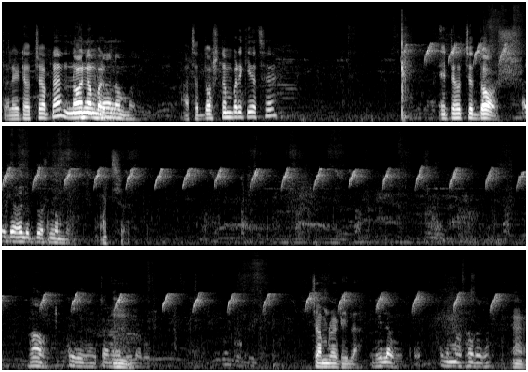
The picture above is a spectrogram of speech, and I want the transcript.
তাহলে এটা হচ্ছে আপনার নয় নাম্বার। নম্বর। আচ্ছা দশ নম্বরে কি আছে? এটা হচ্ছে দশ। এটা হলো দশ নম্বর। আচ্ছা। হ্যাঁ চামড়া ঢিলা ঢিলা। মাথা দেখেন। হ্যাঁ।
